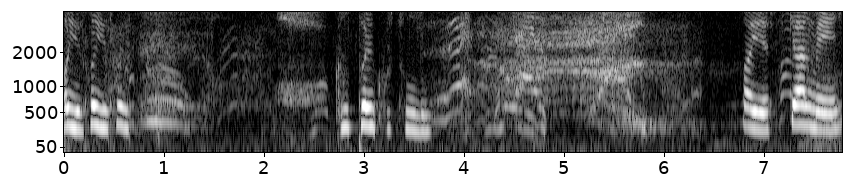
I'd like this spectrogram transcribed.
Hayır, hayır, hayır. Kıl payı kurtuldum. Hayır, gelmeyin.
